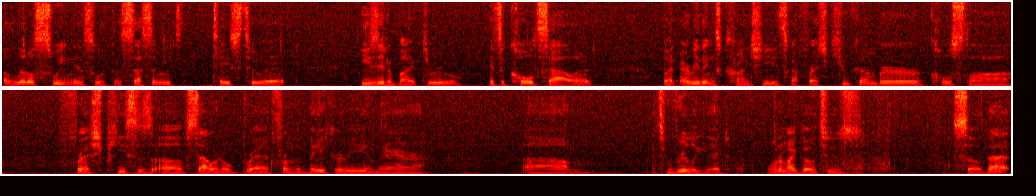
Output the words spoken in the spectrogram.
a little sweetness with the sesame taste to it, easy to bite through. It's a cold salad, but everything's crunchy. It's got fresh cucumber, coleslaw fresh pieces of sourdough bread from the bakery in there. Um, it's really good. One of my go tos. So that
